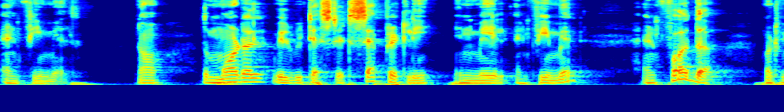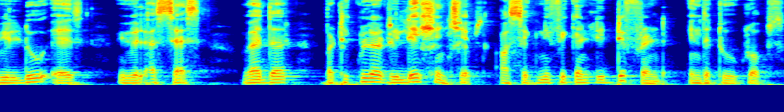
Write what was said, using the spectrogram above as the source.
and female. Now, the model will be tested separately in male and female, and further, what we'll do is we will assess whether particular relationships are significantly different in the two groups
